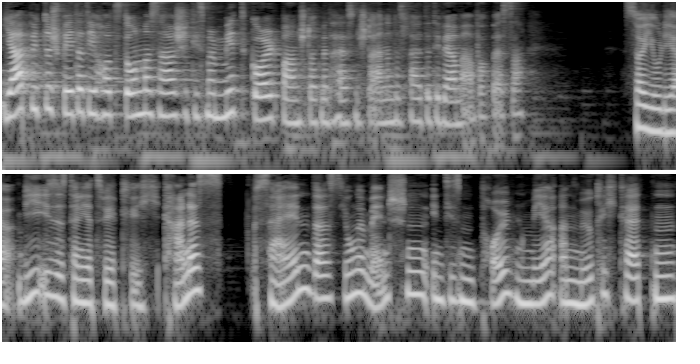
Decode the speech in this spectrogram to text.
Ja, bitte später die Hot Stone Massage, diesmal mit Goldbahn statt mit heißen Steinen. Das leitet die Wärme einfach besser. So, Julia, wie ist es denn jetzt wirklich? Kann es sein, dass junge Menschen in diesem tollen Meer an Möglichkeiten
